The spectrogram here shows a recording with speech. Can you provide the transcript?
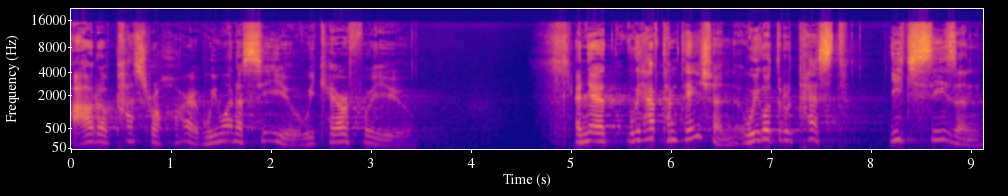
out of pastoral heart. We want to see you. We care for you. And yet we have temptation. We go through tests each season.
